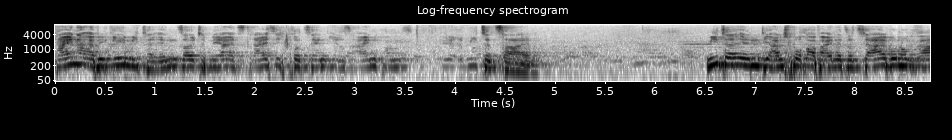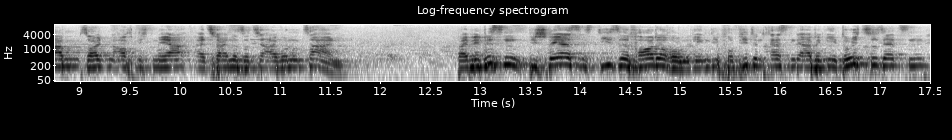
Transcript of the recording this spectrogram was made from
Keine ABG-MieterInnen sollte mehr als 30 Prozent ihres Einkommens für ihre Miete zahlen. MieterInnen, die Anspruch auf eine Sozialwohnung haben, sollten auch nicht mehr als für eine Sozialwohnung zahlen. Weil wir wissen, wie schwer es ist, diese Forderung gegen die Profitinteressen der ABG durchzusetzen,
